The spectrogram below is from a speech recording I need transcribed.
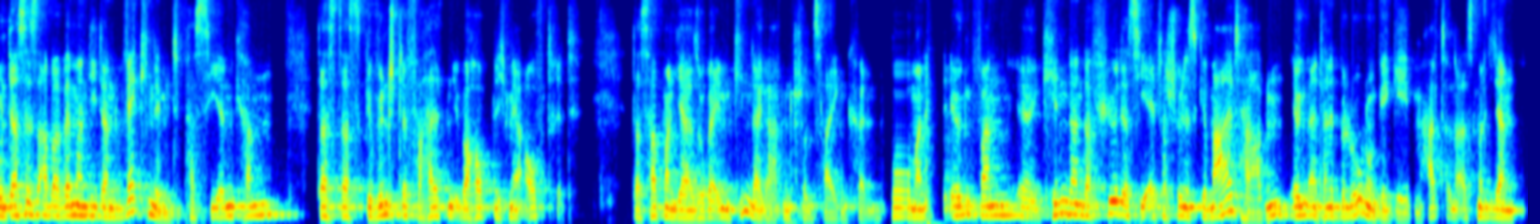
Und dass es aber, wenn man die dann wegnimmt, passieren kann, dass das gewünschte Verhalten überhaupt nicht mehr auftritt. Das hat man ja sogar im Kindergarten schon zeigen können, wo man irgendwann äh, Kindern dafür, dass sie etwas Schönes gemalt haben, irgendeine Belohnung gegeben hat. Und als man die dann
